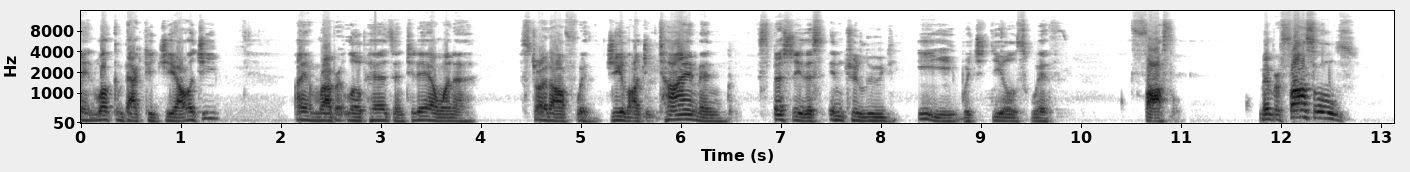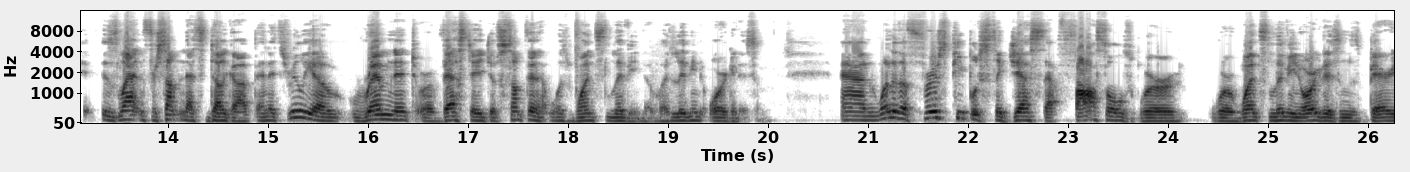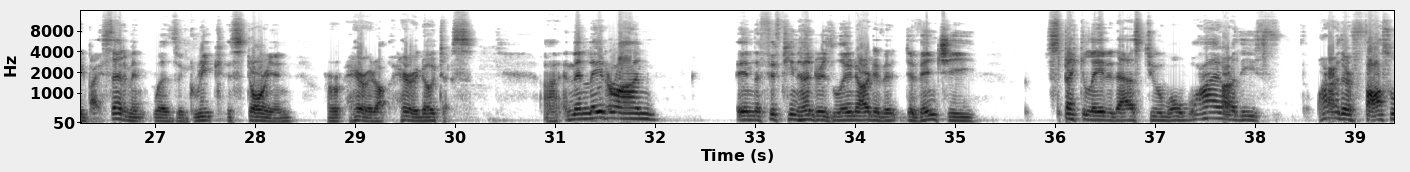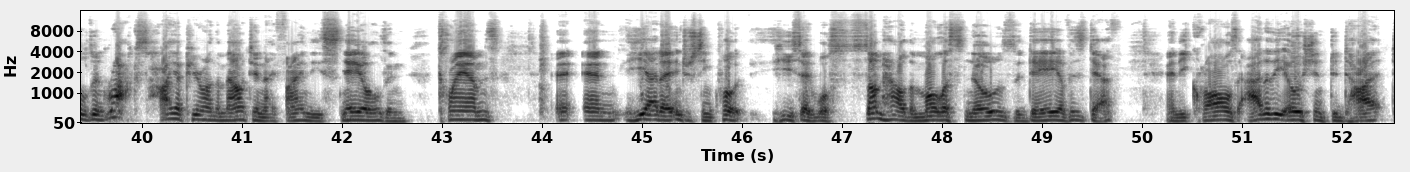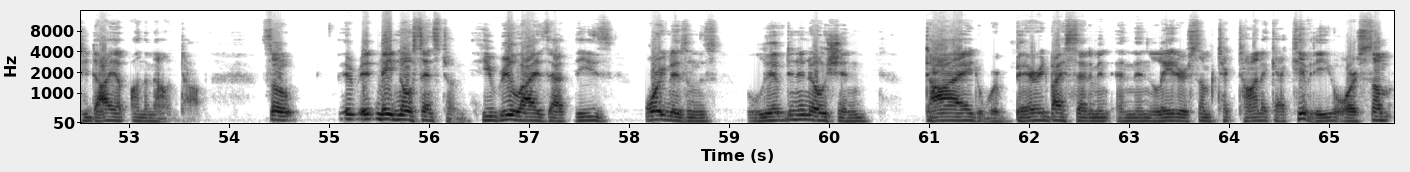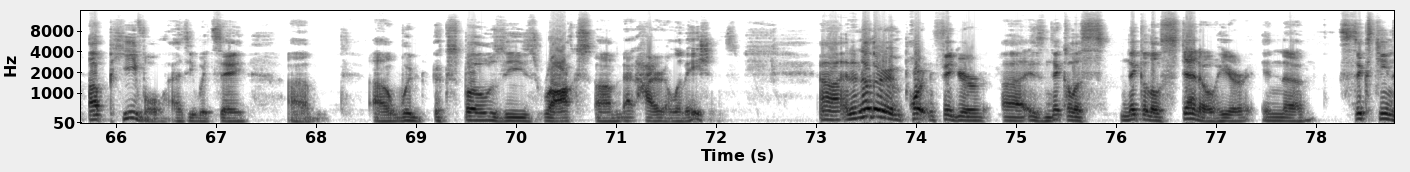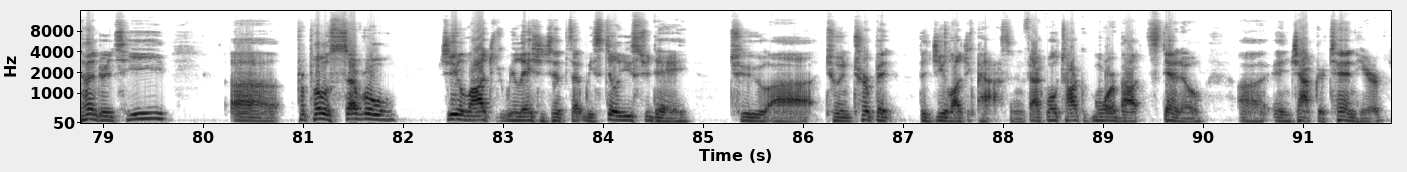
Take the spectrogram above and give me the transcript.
Hi, and welcome back to Geology. I am Robert Lopez, and today I want to start off with geologic time and especially this interlude E, which deals with fossil. Remember, fossils is Latin for something that's dug up, and it's really a remnant or a vestige of something that was once living, of a living organism. And one of the first people to suggest that fossils were, were once living organisms buried by sediment was a Greek historian Herodotus. Uh, and then later on in the 1500s, Leonardo da Vinci speculated as to, well, why are these, why are there fossils in rocks? High up here on the mountain, I find these snails and clams. And he had an interesting quote. He said, well, somehow the mollusk knows the day of his death and he crawls out of the ocean to die, to die up on the mountaintop. So it, it made no sense to him. He realized that these organisms lived in an ocean, died, were buried by sediment, and then later some tectonic activity or some upheaval, as he would say, um, uh, would expose these rocks um, at higher elevations. Uh, and another important figure uh, is Nicholas Niccolo Steno here in the 1600s. He uh, proposed several geologic relationships that we still use today to uh, to interpret the geologic past. And in fact, we'll talk more about Steno uh, in chapter 10 here.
